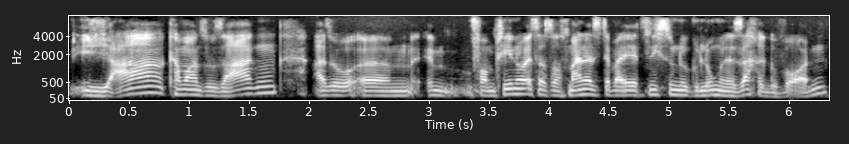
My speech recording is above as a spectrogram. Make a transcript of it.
ja, kann man so sagen. Also ähm, im, vom Tenor ist das aus meiner Sicht aber jetzt nicht so eine gelungene Sache geworden.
